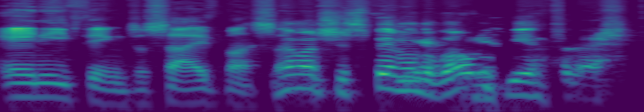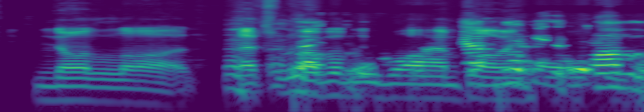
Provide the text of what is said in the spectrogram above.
anything to save myself. How much you spend on the Yeah. welding gear for that? Not a lot. That's probably why I'm that blowing. might be the problem.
